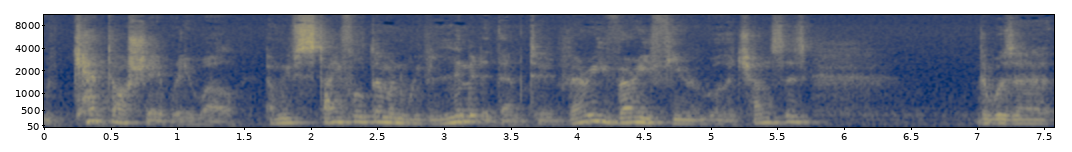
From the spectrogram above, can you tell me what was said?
we've kept our shape really well and we've stifled them and we've limited them to very very few other chances. There was a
